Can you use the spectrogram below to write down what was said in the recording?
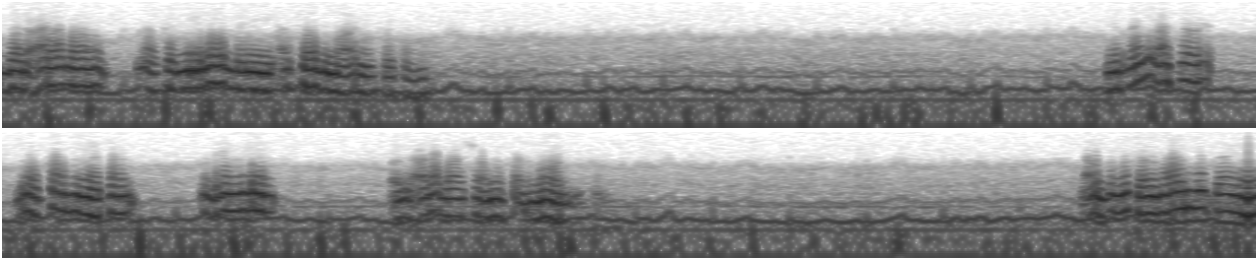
بل على يعتبرون من أثر معرفتهم من غير أثر يقضية تبين العرب عشان مسلمان Al-Insan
